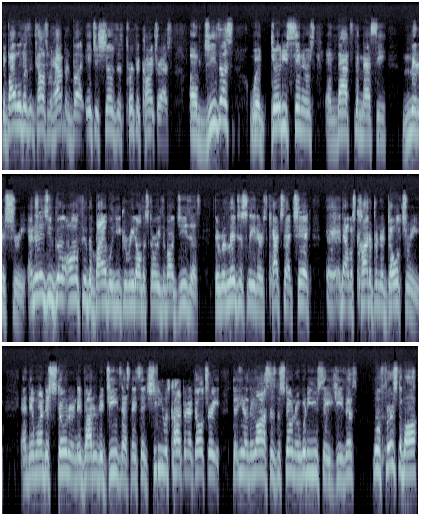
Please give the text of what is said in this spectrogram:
the Bible doesn't tell us what happened, but it just shows this perfect contrast of Jesus with dirty sinners, and that's the messy ministry. And then as you go all through the Bible, you can read all the stories about Jesus. The religious leaders catch that chick uh, that was caught up in adultery, and they wanted to stone her, and they brought her to Jesus. And they said she was caught up in adultery. That you know, the law says the stoner. What do you say, Jesus? Well, first of all,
